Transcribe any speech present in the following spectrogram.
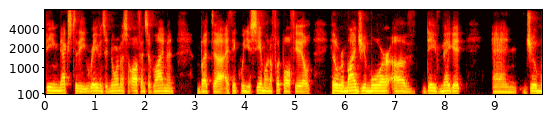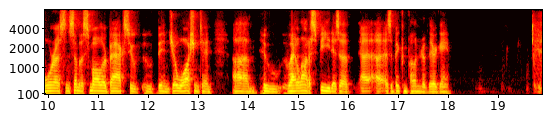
being next to the Ravens' enormous offensive lineman. But uh, I think when you see him on a football field, he'll remind you more of Dave Meggett and Joe Morris and some of the smaller backs who, who've been Joe Washington, um, who who had a lot of speed as a uh, as a big component of their game. Going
